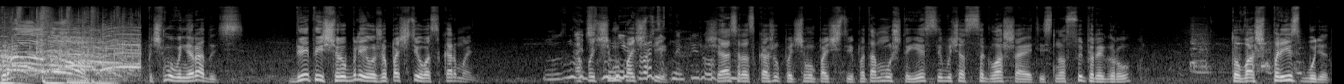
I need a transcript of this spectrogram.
Браво! Почему вы не радуетесь? 2000 рублей уже почти у вас в кармане. Ну, А значит, почему мне почти? на пирожное. Сейчас расскажу, почему почти. Потому что если вы сейчас соглашаетесь на супер игру, то ваш приз будет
